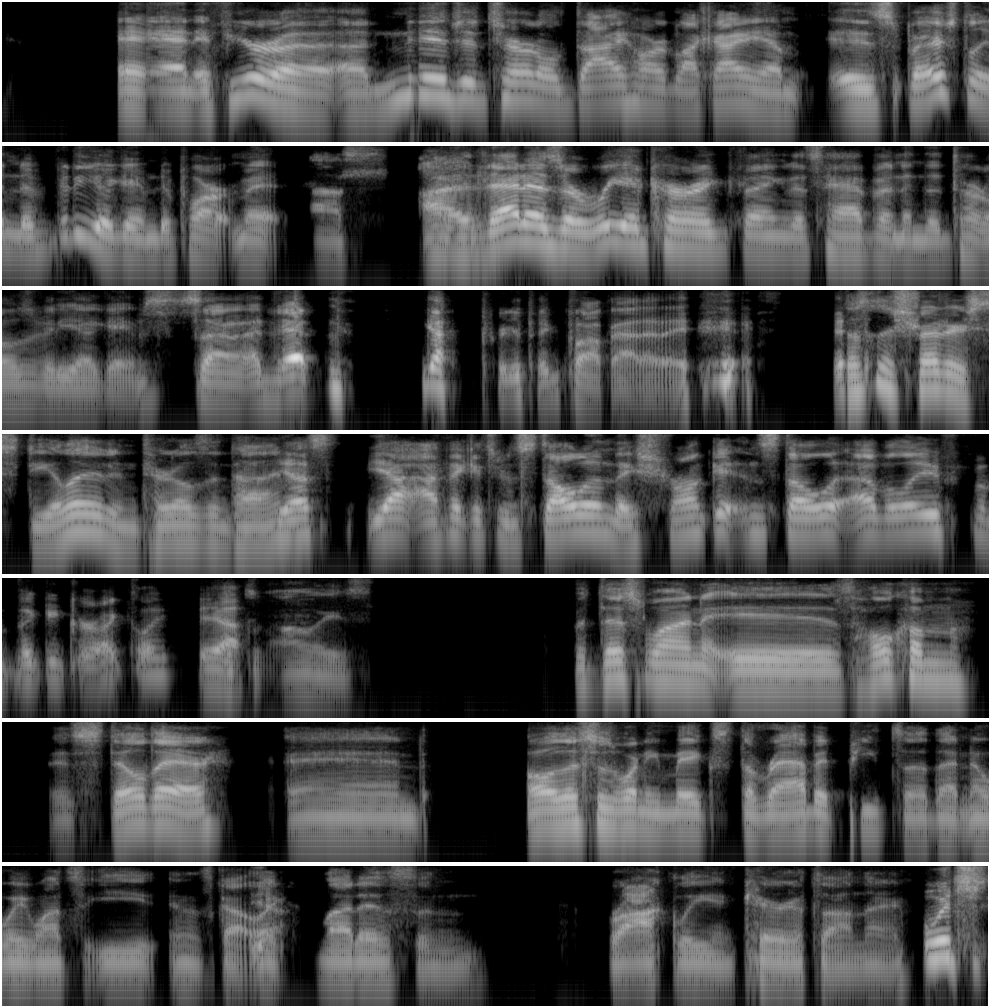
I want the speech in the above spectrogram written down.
And if you're a, a Ninja Turtle diehard like I am, especially in the video game department, yes, uh, I that is a reoccurring thing that's happened in the Turtles video games. So uh, that got a pretty big pop out of me. doesn't Shredder steal it in Turtles in Time? Yes. Yeah, I think it's been stolen. They shrunk it and stole it, I believe, if I'm thinking correctly. Yeah. That's always. But this one is Hokum is still there, and oh, this is when he makes the rabbit pizza that nobody wants to eat, and it's got Yeah. like lettuce and broccoli and carrots on there. Which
